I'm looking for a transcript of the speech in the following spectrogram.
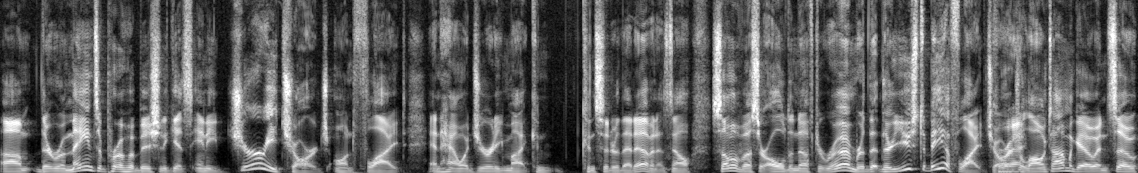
Um, there remains a prohibition against any jury charge on flight and how a jury might con- consider that evidence. Now, some of us are old enough to remember that there used to be a flight charge Correct. a long time ago, and so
